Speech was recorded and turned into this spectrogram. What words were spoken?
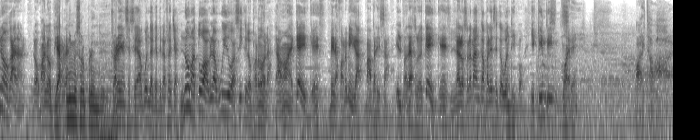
Buenos ganan, los malos Ni pierden. me sorprende. Florencia se da cuenta que Tiraflechas no mató a Black Widow, así que lo perdona. La mamá de Kate, que es Vera Farmiga, va presa. El padrastro de Kate, que es Lalo Salamanca, parece que es buen tipo. Y Kingpin muere. Ahí está.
